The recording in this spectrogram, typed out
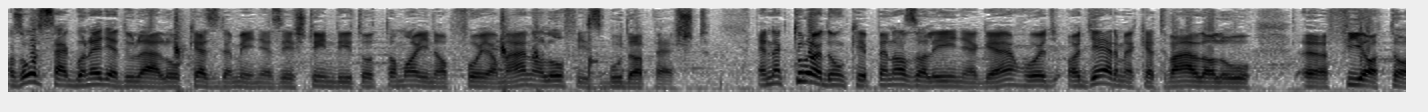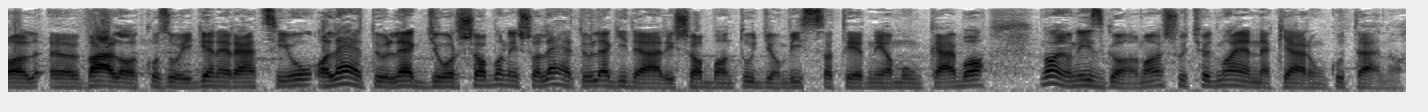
Az országban egyedülálló kezdeményezést indított a mai nap folyamán a Lofis Budapest. Ennek tulajdonképpen az a lényege, hogy a gyermeket vállaló fiatal vállalkozói generáció a lehető leggyorsabban és a lehető legideálisabban tudjon visszatérni a munkába. Nagyon izgalmas, úgyhogy ma ennek járunk utána.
